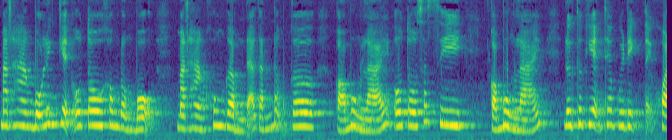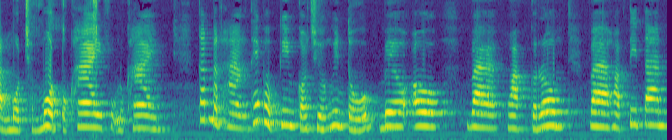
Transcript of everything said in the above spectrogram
mặt hàng bộ linh kiện ô tô không đồng bộ, mặt hàng khung gầm đã gắn động cơ, có buồng lái, ô tô sắt-xi, có buồng lái, được thực hiện theo quy định tại khoản 1.1 mục 2 phụ lục 2. Các mặt hàng thép hợp kim có chứa nguyên tố BO và hoặc chrome và hoặc titan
